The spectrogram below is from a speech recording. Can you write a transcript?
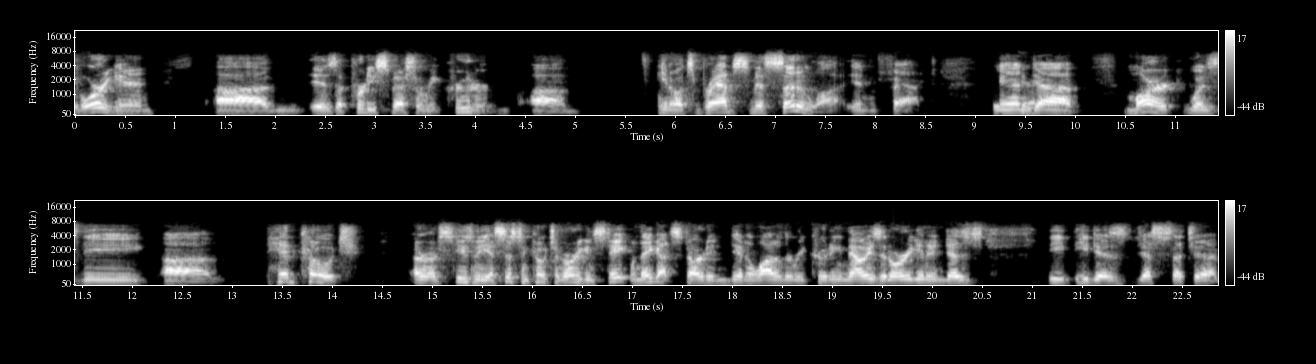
of Oregon uh, is a pretty special recruiter. Um, you know, it's Brad Smith's son-in-law, in fact, and okay. uh, Mark was the uh, head coach or excuse me, assistant coach at Oregon State when they got started and did a lot of the recruiting. Now he's at Oregon and does he he does just such a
